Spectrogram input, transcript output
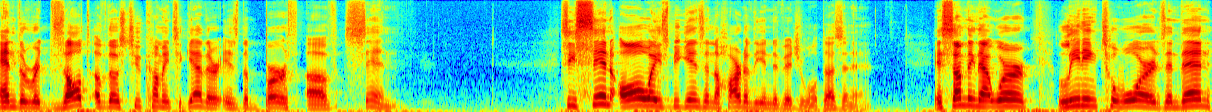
And the result of those two coming together is the birth of sin. See, sin always begins in the heart of the individual, doesn't it? It's something that we're leaning towards, and then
